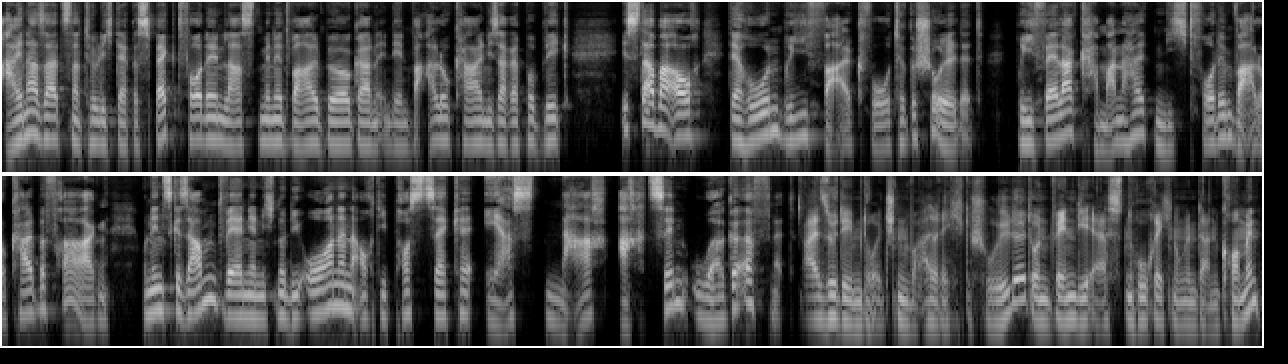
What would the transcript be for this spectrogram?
einerseits natürlich der Respekt vor den Last-Minute-Wahlbürgern in den Wahllokalen dieser Republik, ist aber auch der hohen Briefwahlquote geschuldet. Briefwähler kann man halt nicht vor dem Wahllokal befragen. Und insgesamt werden ja nicht nur die Urnen, auch die Postsäcke erst nach 18 Uhr geöffnet. Also dem deutschen Wahlrecht geschuldet. Und wenn die ersten Hochrechnungen dann kommen,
